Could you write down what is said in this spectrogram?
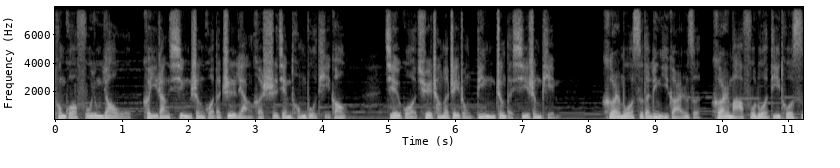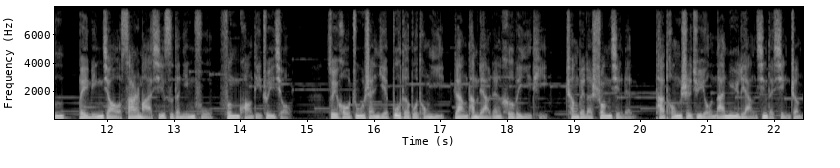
通过服用药物可以让性生活的质量和时间同步提高，结果却成了这种病症的牺牲品。赫尔墨斯的另一个儿子赫尔马弗洛狄托斯被名叫萨尔马西斯的宁芙疯狂地追求，最后诸神也不得不同意让他们两人合为一体。成为了双性人，他同时具有男女两性的性征。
